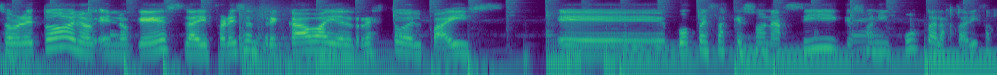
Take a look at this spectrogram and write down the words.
sobre todo en lo, que es la diferencia entre Cava y el resto del país. Eh, ¿Vos pensás que son así, que son injustas las tarifas?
